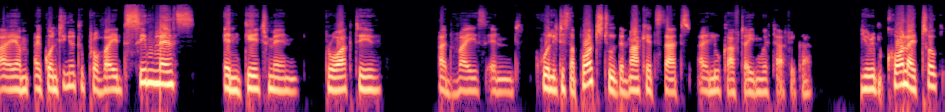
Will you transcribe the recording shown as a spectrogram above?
I am I continue to provide seamless engagement, proactive advice, and quality support to the markets that I look after in West Africa. You recall I talked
